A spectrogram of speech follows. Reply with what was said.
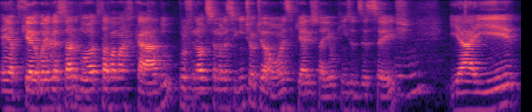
É, porque o aniversário do Otto estava marcado pro final de semana seguinte ao dia 11, que era isso aí, o 15 ou 16. E aí,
